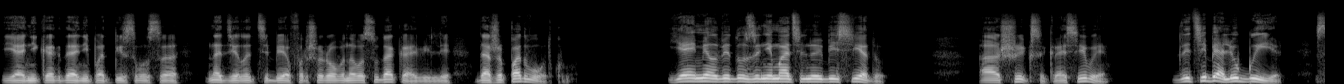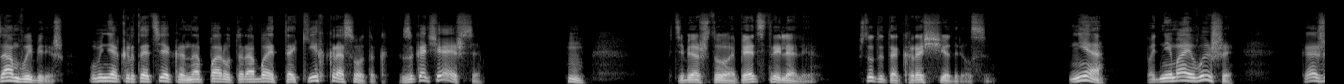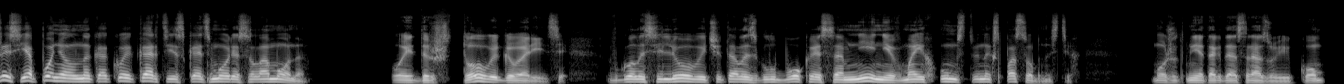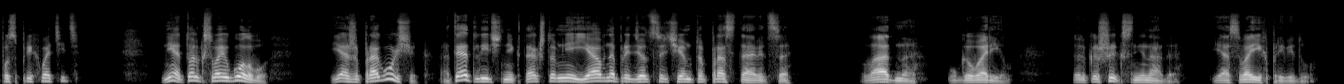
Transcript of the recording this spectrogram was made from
«Я никогда не подписывался наделать тебе фаршированного судака, Вилли, даже под водку». «Я имел в виду занимательную беседу». «А шиксы красивые?» «Для тебя любые. Сам выберешь. У меня картотека на пару терабайт таких красоток. Закачаешься». «Хм, в тебя что, опять стреляли? Что ты так расщедрился? Не, поднимай выше. Кажись, я понял, на какой карте искать море Соломона. Ой, да что вы говорите? В голосе Левы читалось глубокое сомнение в моих умственных способностях. Может, мне тогда сразу и компас прихватить? Нет, только свою голову. Я же прогульщик, а ты отличник, так что мне явно придется чем-то проставиться. Ладно, уговорил. Только шикс не надо. Я своих приведу.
